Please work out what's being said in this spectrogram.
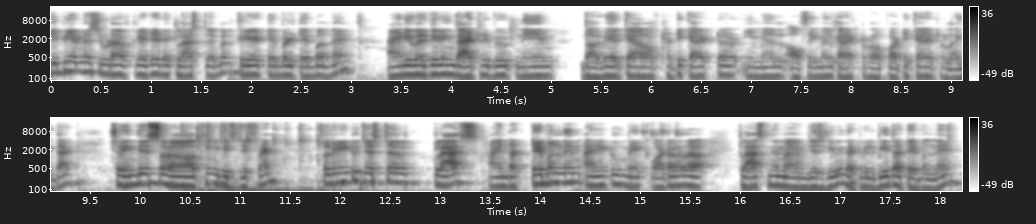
dbms you would have created a class table create table table name and you were giving the attribute name the varchar of 30 character email of email character of 40 character like that. So in this uh, thing it is different. So we need to just tell class and the table name. I need to make whatever the class name i am just giving that will be the table name.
